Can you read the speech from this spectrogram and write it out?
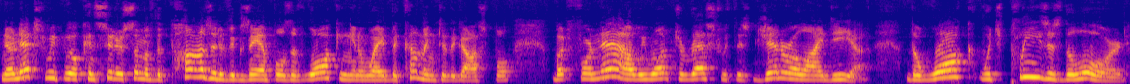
Now next week we'll consider some of the positive examples of walking in a way becoming to the gospel, but for now we want to rest with this general idea. The walk which pleases the Lord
